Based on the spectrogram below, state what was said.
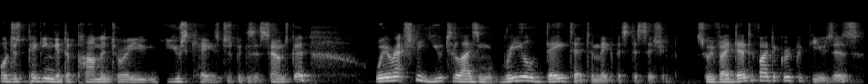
or just picking a department or a use case just because it sounds good. We're actually utilizing real data to make this decision. So we've identified a group of users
